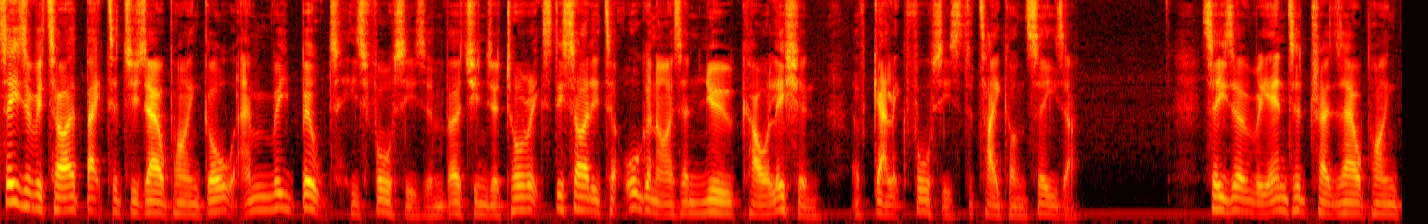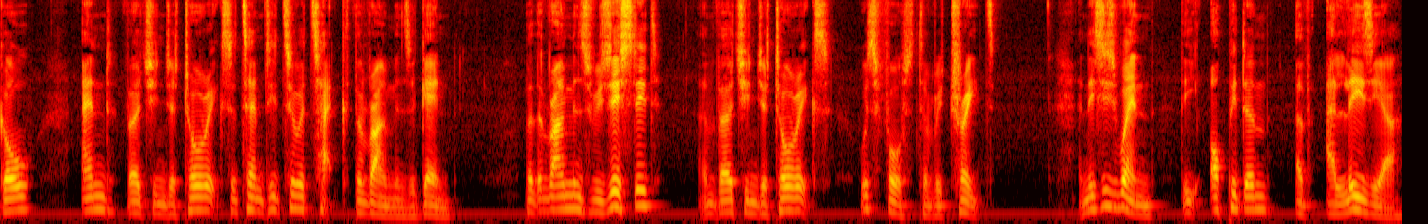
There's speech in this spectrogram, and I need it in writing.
Caesar retired back to Cisalpine Gaul and rebuilt his forces, and Vercingetorix decided to organise a new coalition of Gallic forces to take on Caesar. Caesar re entered Transalpine Gaul, and Vercingetorix attempted to attack the Romans again. But the Romans resisted, and Vercingetorix was forced to retreat. And this is when the Oppidum of Alesia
